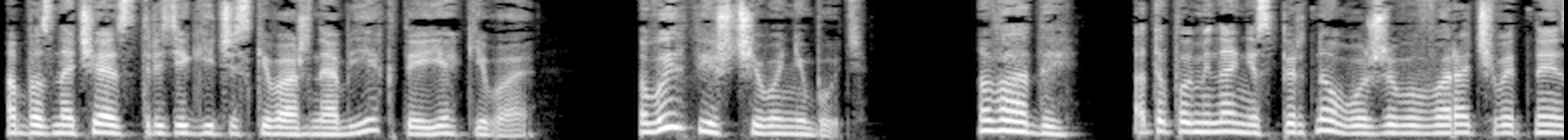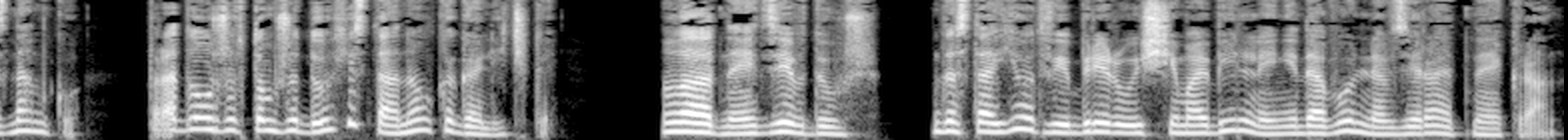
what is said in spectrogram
обозначает стратегически важные объекты, и я киваю. Выпьешь чего-нибудь? Воды. От упоминания спиртного уже выворачивает наизнанку. Продолжу в том же духе, стану алкоголичкой. Ладно, иди в душ. Достает вибрирующий мобильный недовольно взирает на экран.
